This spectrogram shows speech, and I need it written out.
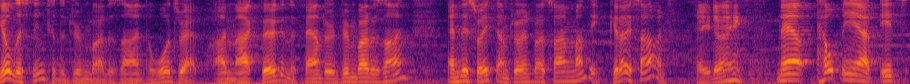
You're listening to the Driven by Design Awards Wrap. I'm Mark Bergen, the founder of Driven by Design, and this week I'm joined by Simon Mundy. G'day, Simon. How you doing? Now, help me out. It's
